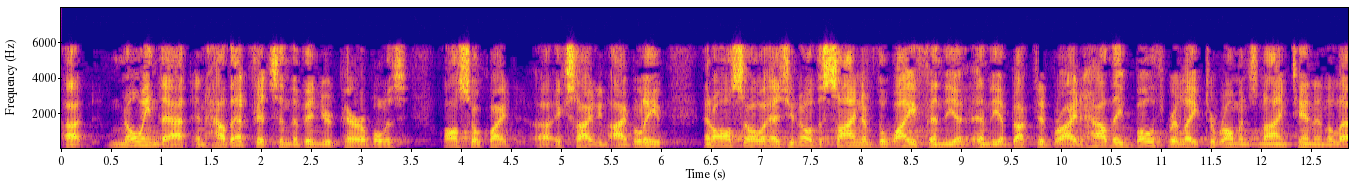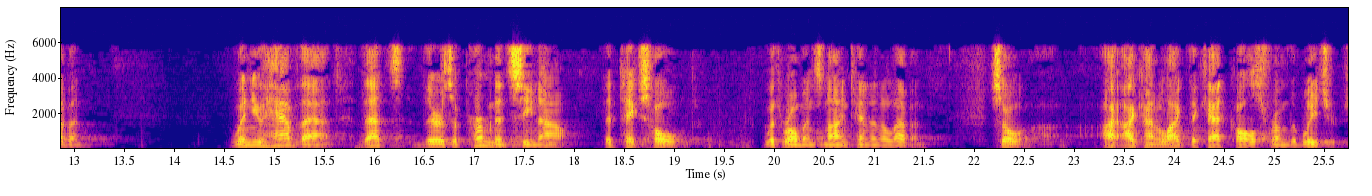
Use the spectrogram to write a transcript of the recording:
Uh, knowing that and how that fits in the vineyard parable is also quite uh, exciting, I believe. And also, as you know, the sign of the wife and the and the abducted bride, how they both relate to Romans 9, 10, and 11. When you have that, that's there's a permanency now that takes hold with Romans 9, 10, and 11. So I, I kind of like the cat calls from the bleachers.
